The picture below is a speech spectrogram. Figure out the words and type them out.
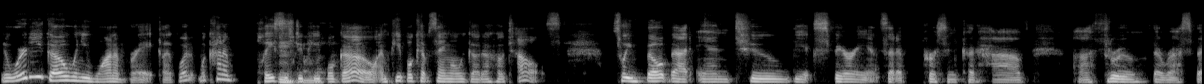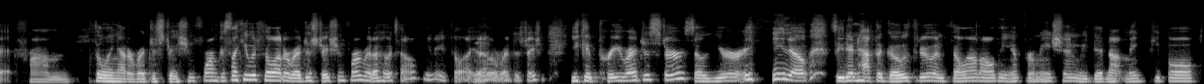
you know, where do you go when you want a break? Like, what what kind of places do Mhm. people go? And people kept saying, well, we go to hotels. So we built that into the experience that a person could have uh, through the respite from filling out a registration form, just like you would fill out a registration form at a hotel. You know, you fill out your Yeah. little registration. You could pre-register, so you're, you know, so you didn't have to go through and fill out all the information. We did not make people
